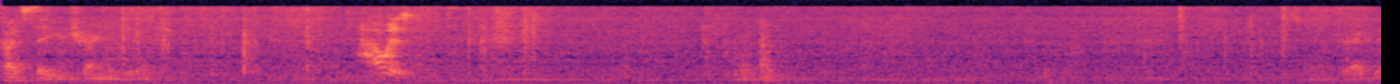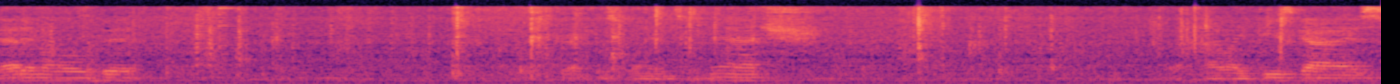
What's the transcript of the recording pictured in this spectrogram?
cuts that you're trying to do. How is So drag that in a little bit. Drag this one in to match. Highlight these guys.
